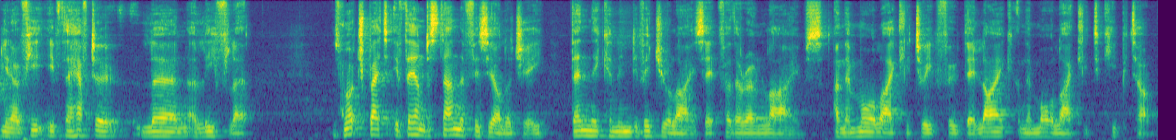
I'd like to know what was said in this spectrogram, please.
you know, if, you, if they have to learn a leaflet, it's much better if they understand the physiology, then they can individualize it for their own lives. And they're more likely to eat food they like and they're more likely to keep it up.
